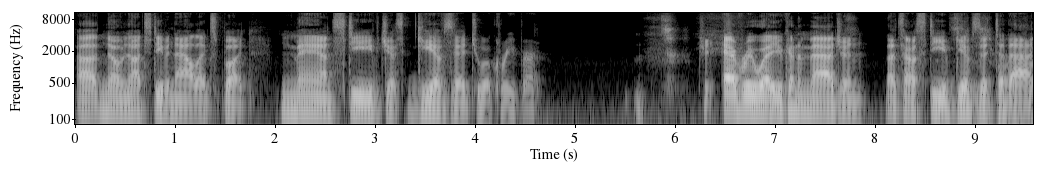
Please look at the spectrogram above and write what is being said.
Uh, no, not Steve and Alex, but man, Steve just gives it to a creeper. Just every way you can imagine. That's how Steve gives it to that.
